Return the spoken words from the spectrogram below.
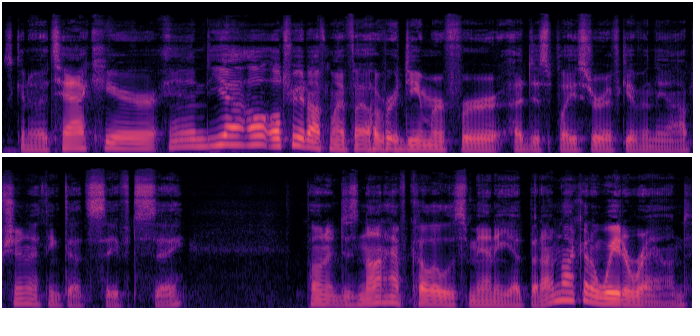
It's going to attack here. And yeah, I'll, I'll trade off my Vile Redeemer for a Displacer if given the option. I think that's safe to say. Opponent does not have colorless mana yet, but I'm not going to wait around.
